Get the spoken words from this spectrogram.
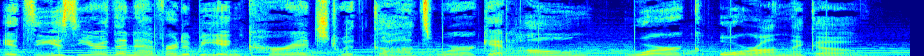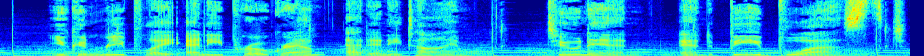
It's easier than ever to be encouraged with God's work at home, work, or on the go. You can replay any program at any time. Tune in and be blessed.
